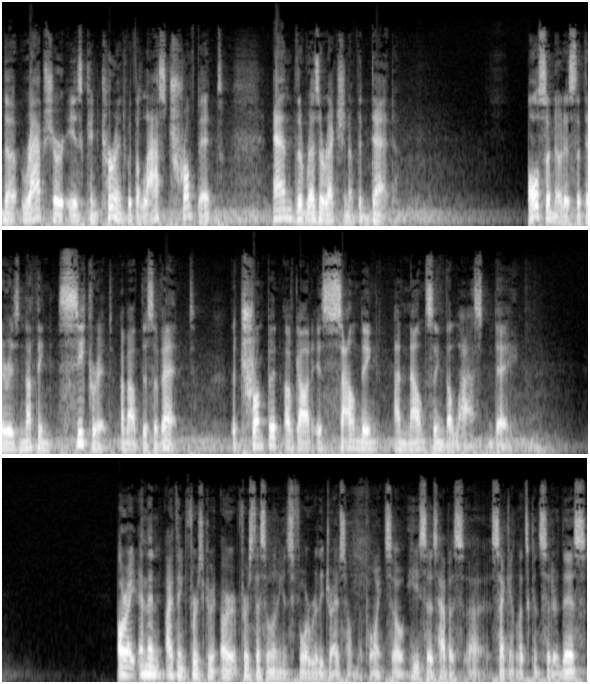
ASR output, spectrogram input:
the rapture is concurrent with the last trumpet and the resurrection of the dead. Also, notice that there is nothing secret about this event. The trumpet of God is sounding, announcing the last day. All right, and then I think First or First Thessalonians four really drives home the point. So he says, "Have a uh, second. Let's consider this."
